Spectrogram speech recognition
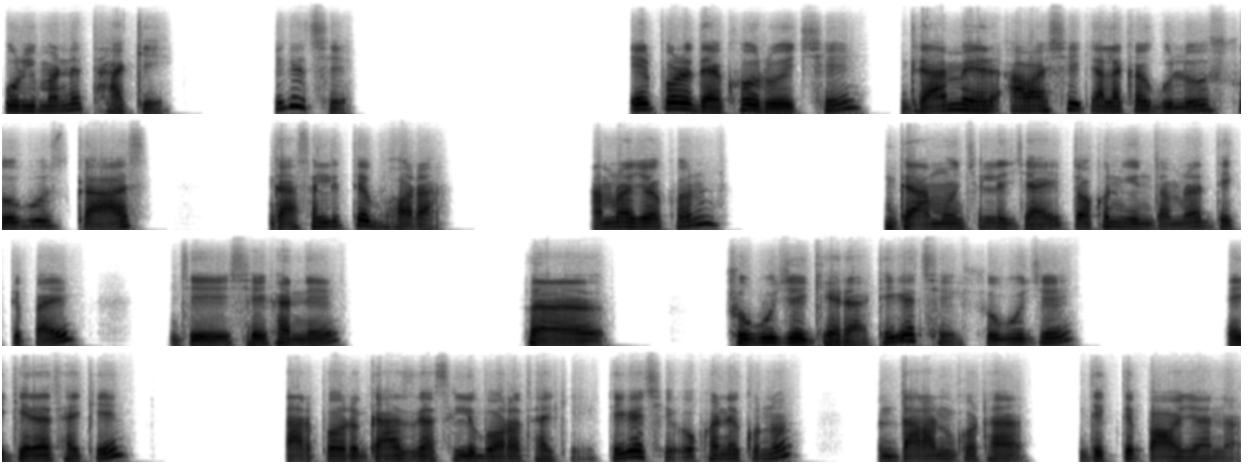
পরিমাণে থাকে, ঠিক আছে? এরপরে দেখো, রয়েছে গ্রামের আবাসিক এলাকাগুলো সবুজ গাছ, গাছালিতে ভরা। আমরা যখন গ্রাম অঞ্চলে যাই, তখন কিন্তু আমরা দেখতে পাই যে সেখানে সবুজে ঘেরা, ঠিক আছে? সবুজে ঘেরা থাকে। তারপর গাছ গাছালি ভরা থাকে, ঠিক আছে? ওখানে কোনো দালান কোঠা দেখতে পাওয়া যায় না।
